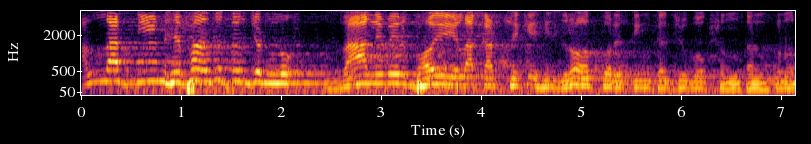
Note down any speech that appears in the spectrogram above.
আল্লাহর দিন হেফাজতের জন্য জালেমের ভয়ে এলাকার থেকে হিজরত করে তিনটা যুবক সন্তান কোন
